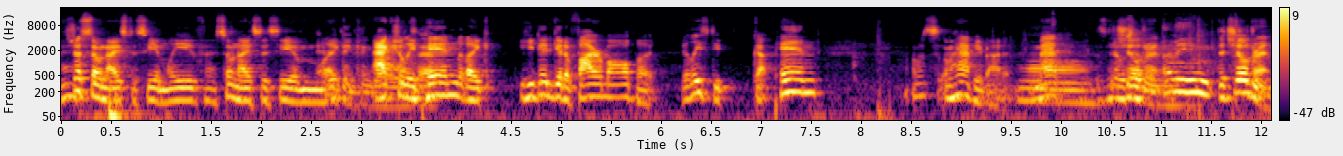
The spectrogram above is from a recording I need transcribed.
it's just so nice to see him leave. It's so nice to see him Everything like actually once that- pinned. Like he did get a fireball, but at least he got pinned. I was. I'm happy about it. Matt, Oh, the no children. I mean, the children,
